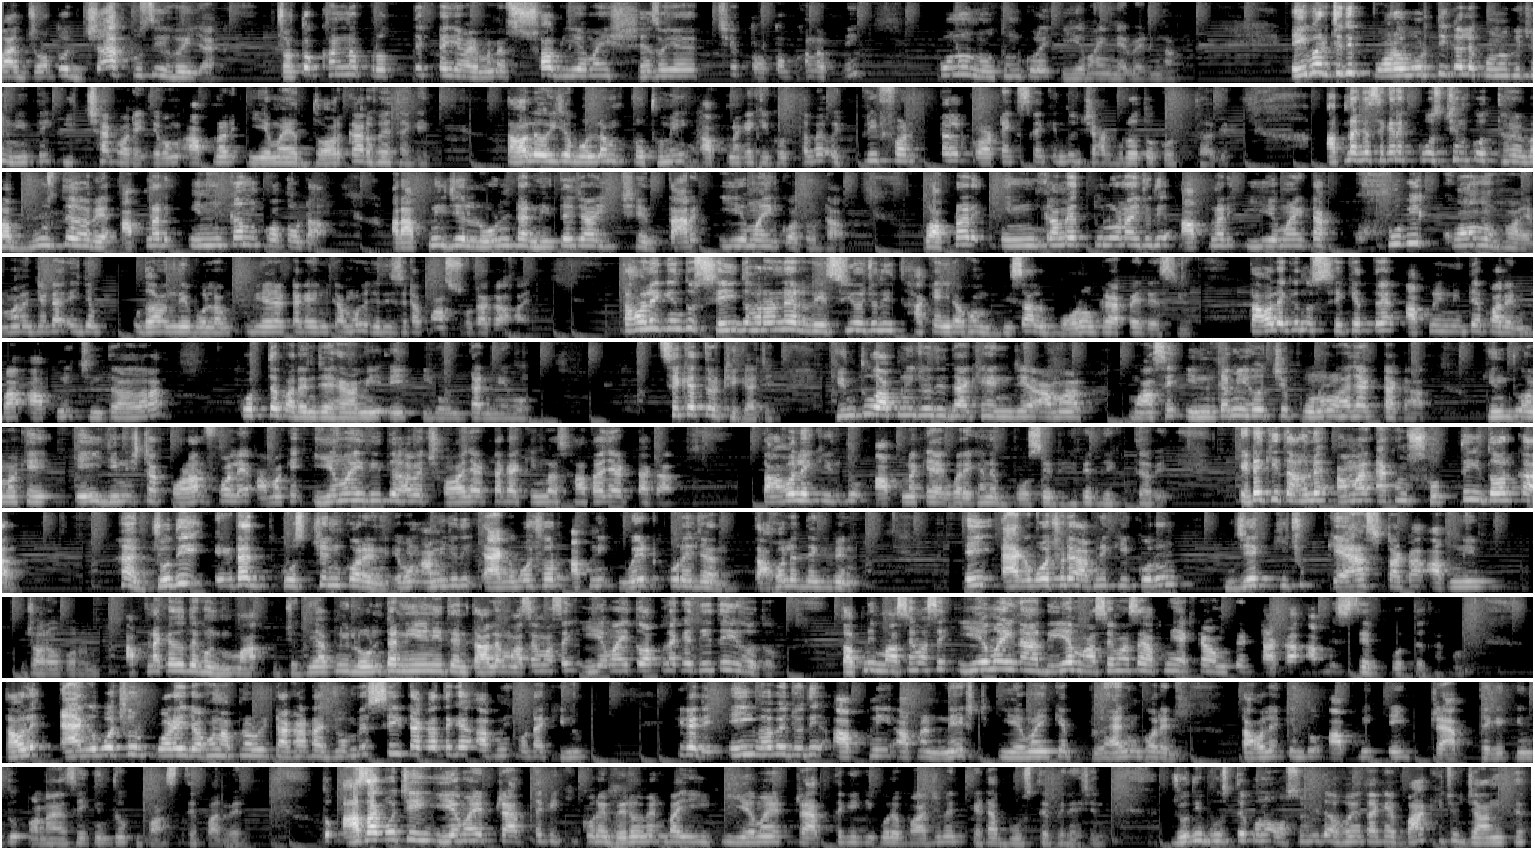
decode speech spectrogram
বা যত যা খুশি হয়ে যাক, যতক্ষণ না প্রত্যেকটা ইএমআই মানে সব ইএমআই শেষ হয়ে যাচ্ছে, ততক্ষণ আপনি কোনো নতুন করে ইএমআই নেবেন না। এইবার যদি পরবর্তীকালে কোনো কিছু নিতে ইচ্ছা করে এবং আপনার ইএমআই এর দরকার হয়ে থাকে, তাহলে ওই যে বললাম, প্রথমেই আপনাকে কি করতে হবে? ওই প্রিফ্রন্টাল কর্টেক্সকে কিন্তু জাগ্রত করতে হবে। আপনাকে সেখানে কোশ্চেন করতে হবে বা বুঝতে হবে আপনার ইনকাম কতটা আর আপনি যে লোনটা নিতে চাইছেন তার ইএমআই কতটা। তো আপনার ইনকামের তুলনায় যদি আপনার ইএমআইটা খুবই কম হয় মানে যেটা এই যে উদাহরণ দিয়ে বললাম, কুড়ি হাজার টাকা ইনকাম হলে যদি সেটা পাঁচশো টাকা হয় তাহলে কিন্তু সেই ধরনের রেশিও যদি থাকে, এরকম বিশাল বড় গ্র্যাপের রেশিও তাহলে কিন্তু সেক্ষেত্রে আপনি নিতে পারেন বা আপনি চিন্তাধারা করতে পারেন যে হ্যাঁ আমি এই লোনটা নেব। সেক্ষেত্রে ঠিক আছে। কিন্তু আপনি যদি দেখেন যে, আমার মাসে ইনকামই হচ্ছে পনেরো হাজার টাকা, কিন্তু আমাকে এই জিনিসটা করার ফলে আমাকে ইএমআই দিতে হবে ছ হাজার টাকা কিংবা সাত হাজার টাকা, তাহলে কিন্তু আপনাকে একবার এখানে বসে ভেবে দেখতে হবে। এটা কি তাহলে আমার এখন সত্যিই দরকার? হ্যাঁ যদি এটা কোশ্চেন করেন এবং আমি যদি এক বছর আপনি ওয়েট করে যান, তাহলে দেখবেন এই এক বছরে আপনি কি করুন, যে কিছু ক্যাশ টাকা আপনি জড়ো করুন। আপনাকে তো দেখুন যদি আপনি লোনটা নিয়ে নিতেন, তাহলে মাসে মাসে ইএমআই তো আপনাকে দিতেই হতো। তো আপনি মাসে মাসে ইএমআই না দিয়ে মাসে মাসে আপনি একটা অঙ্কের টাকা আপনি সেভ করতে থাকুন। তাহলে এক বছর পরে যখন আপনার ওই টাকাটা জমবে, সেই টাকা থেকে আপনি ওটা কিনুন। ঠিক আছে? এইভাবে যদি আপনি আপনার নেক্সট ইএমআই কে প্ল্যান করেন তাহলে কিন্তু আপনি এই ট্র্যাপ থেকে কিন্তু অনায়াসেই কিন্তু বাঁচতে পারবেন। তো আশা করছি ইএমআই ট্র্যাপ থেকে কি করে বেরোবেন বা এই ইএমআই ট্র্যাপ থেকে কি করে বাঁচবেন এটা বুঝতে পেরেছেন। যদি বুঝতে কোনো অসুবিধা হয়ে থাকে বা কিছু জানতে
